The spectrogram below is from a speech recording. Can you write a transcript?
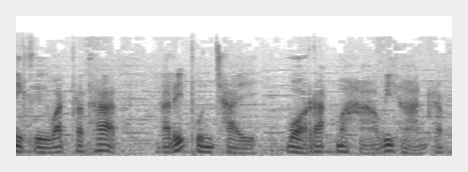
นี่คือวัดพระธาตุอริพุนชัย วรมหาวิหารครับ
